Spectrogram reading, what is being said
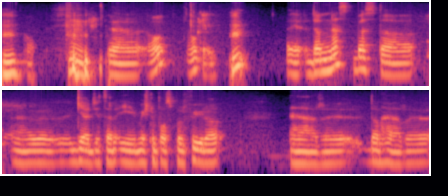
Mm. Ja, Mm. Eh, ja okej. Mm. Eh, Den näst bästa eh, gadgeten i Mission Impossible 4 är eh, den här eh,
